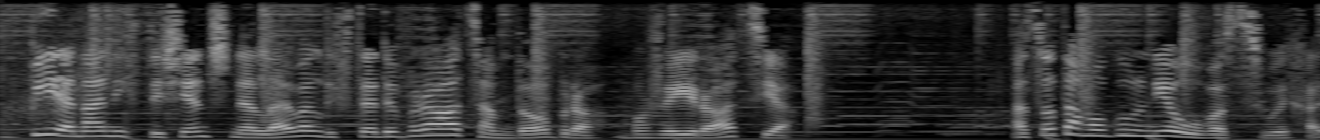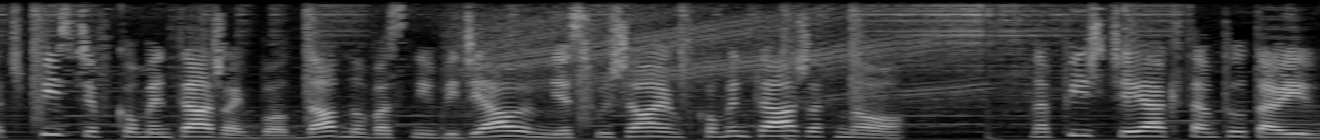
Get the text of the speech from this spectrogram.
Wbiję na nich tysięczny level i wtedy wracam. Dobra, może i racja. A co tam ogólnie u was słychać? Piszcie w komentarzach, bo od dawno was nie widziałem, nie słyszałem w komentarzach, no. Napiszcie, jak tam tutaj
